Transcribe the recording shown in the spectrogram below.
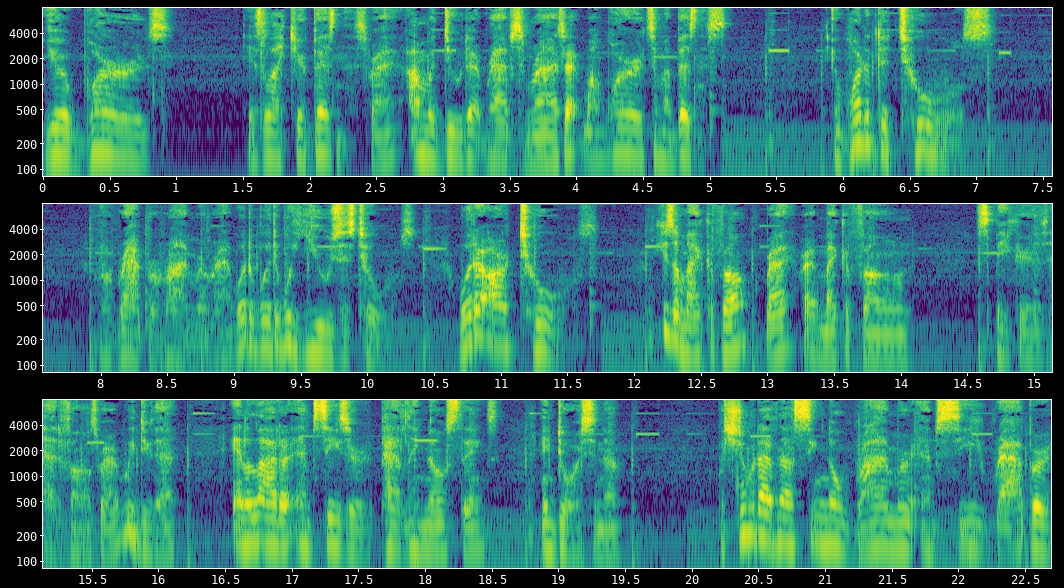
your words is like your business, right? I'm a dude that raps and rhymes, right? My words are my business. And what are the tools of a rapper rhymer, right? What, what do we use as tools? What are our tools? Use a microphone, right? Right, microphone, speakers, headphones, right? We do that. And a lot of MCs are paddling those things, endorsing them. But you know what? I've not seen no rhymer, MC, rapper,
